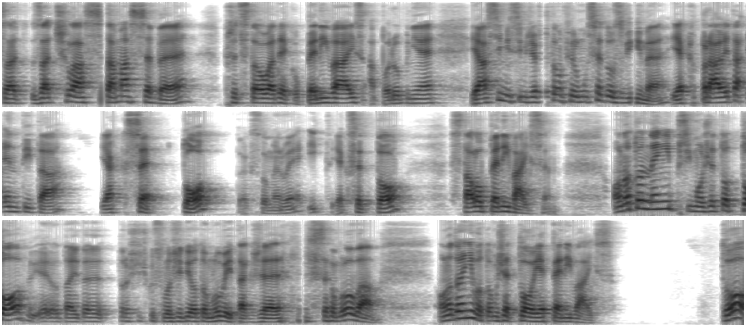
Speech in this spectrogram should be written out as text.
za, začala sama sebe představovat jako Pennywise a podobně. Já si myslím, že v tom filmu se dozvíme, jak právě ta entita, jak se to, tak se to jmenuje, it, jak se to stalo Pennywisem. Ono to není přímo, že to to, je, tady to je trošičku složitý o tom mluvit, takže se omlouvám. Ono to není o tom, že to je Pennywise. To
